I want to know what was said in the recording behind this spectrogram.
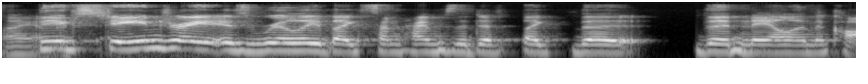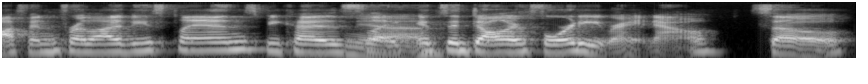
I The exchange rate is really like sometimes the diff- like the the nail in the coffin for a lot of these plans because Yeah. like it's a dollar forty right now. So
